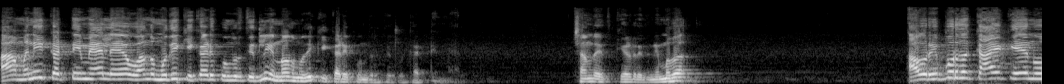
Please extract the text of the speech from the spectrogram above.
ಆ ಮನಿ ಕಟ್ಟಿ ಮೇಲೆ ಒಂದು ಮುದಿಕ್ ಈ ಕಡೆ ಕುಂದಿರ್ತಿದ್ಲಿ, ಇನ್ನೊಂದು ಮುದಿ ಈ ಕಡೆ ಕುಂದಿರ್ತಿದ್ಲು ಕಟ್ಟಿ ಮೇಲೆ. ಚಂದ ಐತಿ ಕೇಳ್ರಿ ನಿಮ್ಮದ ಅವ್ರಿಬ್ಬರದ ಕಾಯಕ್ಕೆ ಏನು?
